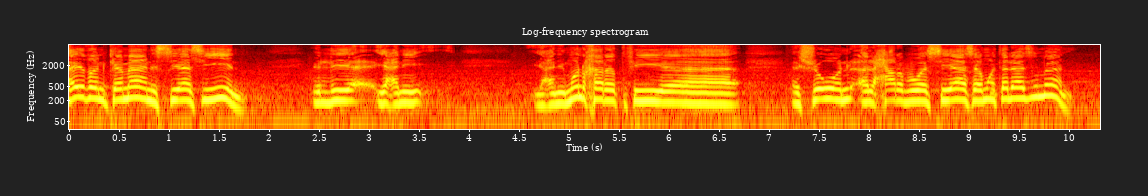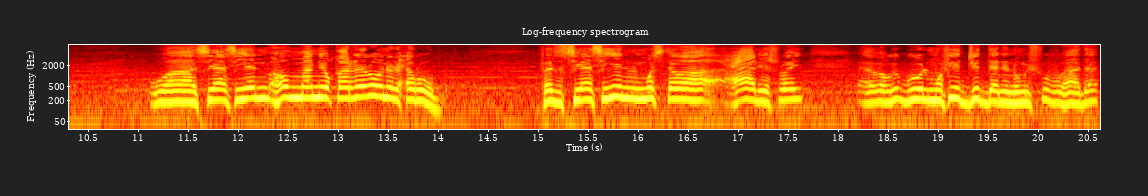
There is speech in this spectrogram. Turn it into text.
أيضا كمان السياسيين اللي يعني يعني منخرط في آه، الشؤون الحرب والسياسة متلازمان. والسياسيين هم من يقررون الحروب. فالسياسيين من مستوى عالي شوي آه، بقول مفيد جدا إنهم يشوفوا هذا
